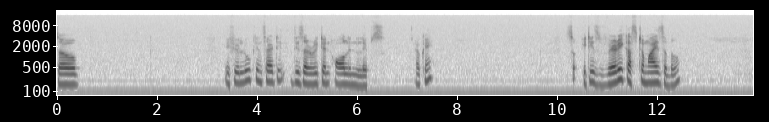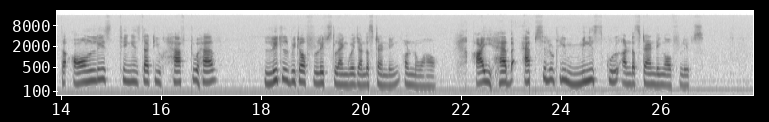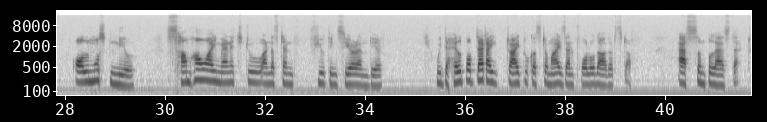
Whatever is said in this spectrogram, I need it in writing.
so if you look inside these are written all in Lisp okay? So it is very customizable. The only thing is that you have to have little bit of Lisp language understanding or know-how. I have absolutely minuscule understanding of Lisp. Almost nil somehow I managed to understand few things here and there. With the help of that I try to customize and follow the other stuff. As simple as that.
